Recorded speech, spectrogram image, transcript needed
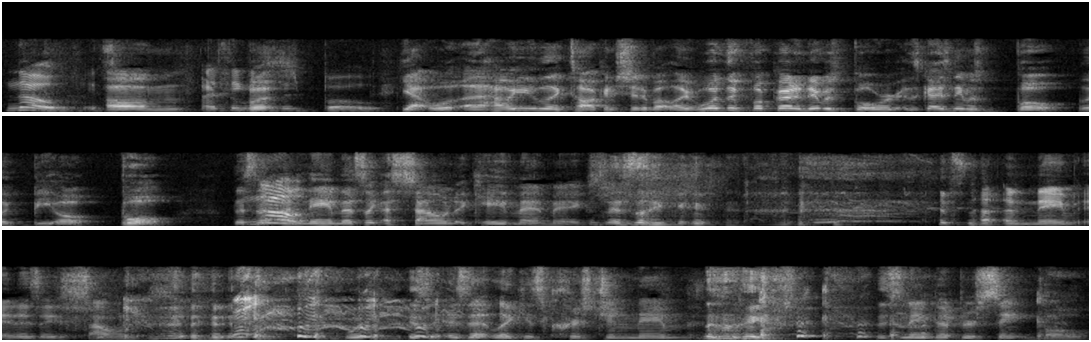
no, it's. Um, I think but- it's just Bo. yeah. Well, uh, how are you like talking shit about like what the fuck kind of name is Beauregard? This guy's name is Bo, like B O, Bo. That's not a name. That's like a sound a caveman makes. That's like. It's not a name. It is a sound. is, is that like his Christian name? like, it's named after Saint Bo.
